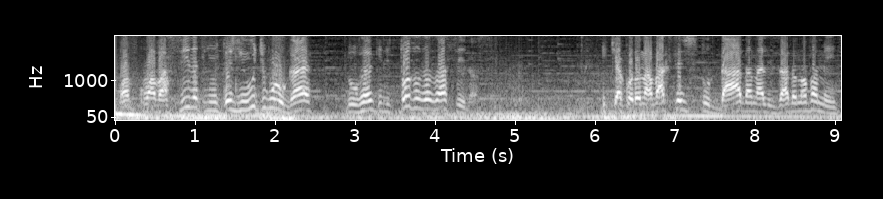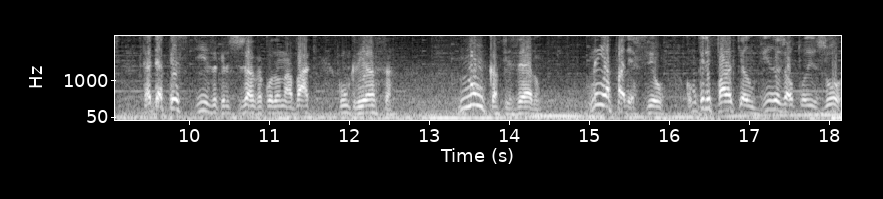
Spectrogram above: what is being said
Uma, uma vacina que não esteja em último lugar no ranking de todas as vacinas. E que a Coronavac seja estudada, analisada novamente. Cadê a pesquisa que eles fizeram com a Coronavac com criança? Nunca fizeram, nem apareceu. Como que ele fala que a Anvisa já autorizou?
